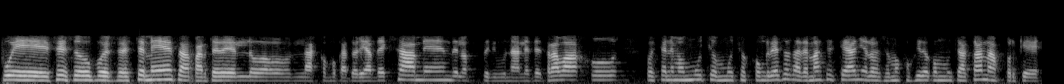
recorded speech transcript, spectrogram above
Pues eso, pues este mes, aparte de las convocatorias de examen, de los tribunales de trabajo, pues tenemos muchos, muchos congresos. Además, este año los hemos cogido con muchas ganas porque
